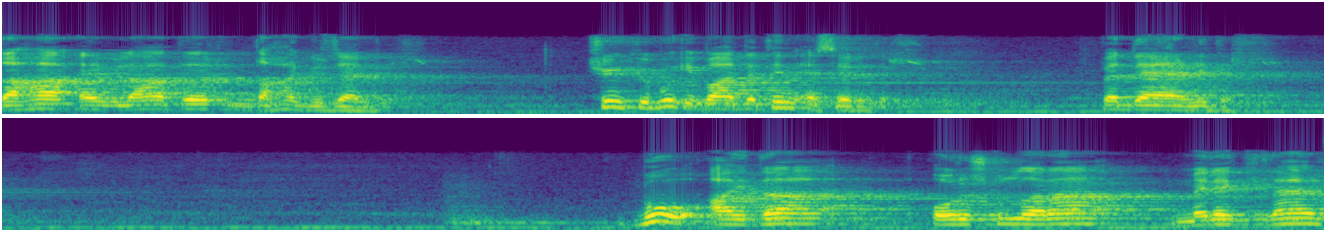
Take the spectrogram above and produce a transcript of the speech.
daha evladır, daha güzeldir. Çünkü bu ibadetin eseridir ve değerlidir. Bu ayda oruçlulara melekler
